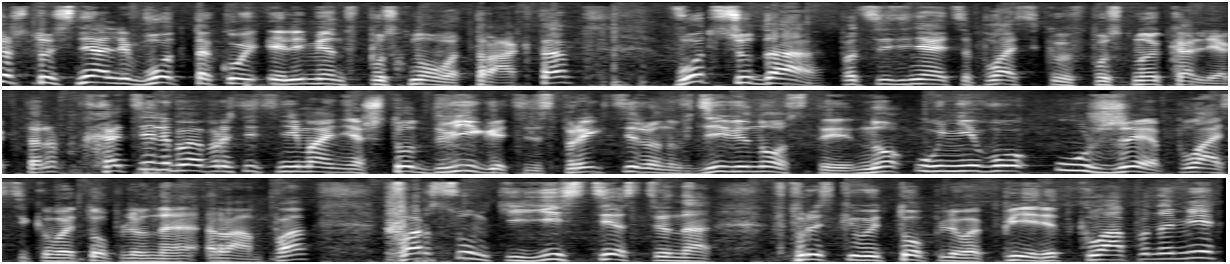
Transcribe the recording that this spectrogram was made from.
Только что сняли вот такой элемент впускного тракта. Вот сюда подсоединяется пластиковый впускной коллектор. Хотели бы обратить внимание, что двигатель спроектирован в 90-е, но у него уже пластиковая топливная рампа. Форсунки, естественно, впрыскивают топливо перед клапанами.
